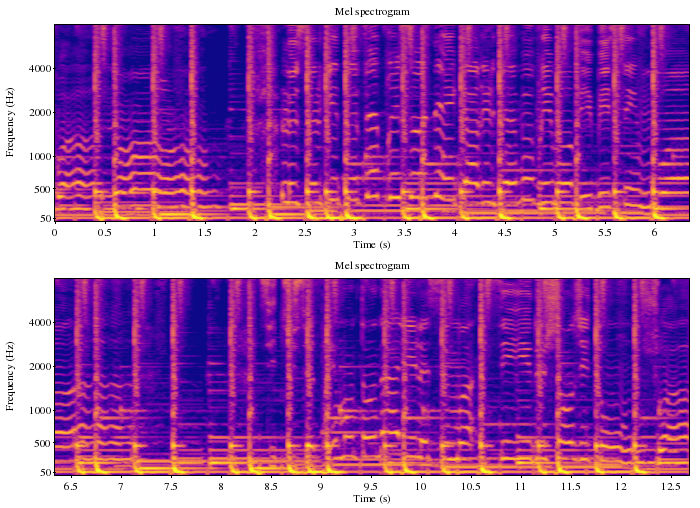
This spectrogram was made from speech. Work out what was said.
fois. Non, le seul qui te fait frissonner, car il t'aime vraiment, bébé, c'est moi. Si tu souhaites vraiment t'en aller, laisse-moi essayer de changer ton choix.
